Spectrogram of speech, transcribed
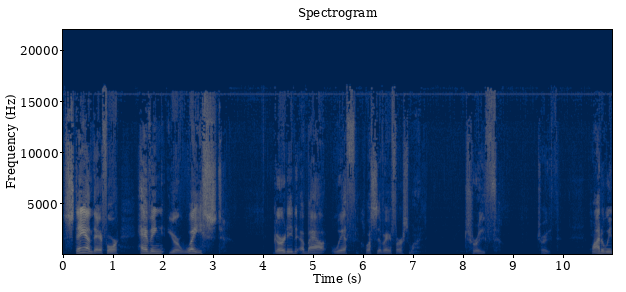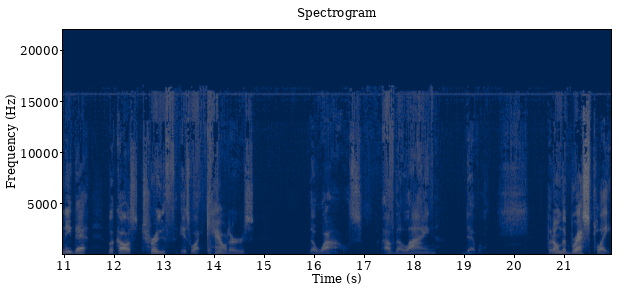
Stand, therefore, having your waist girded about with, what's the very first one? Truth. Truth. Why do we need that? Because truth is what counters the wiles of the lying devil. Put on the breastplate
